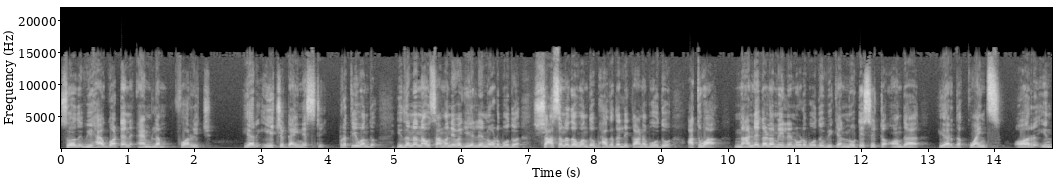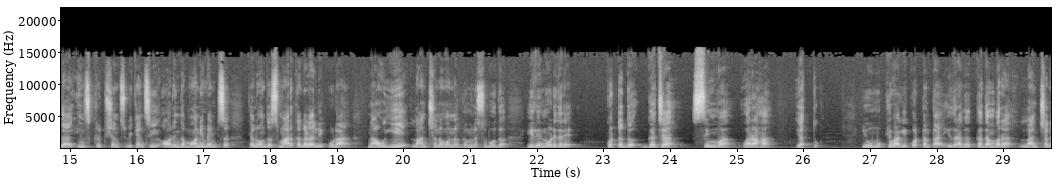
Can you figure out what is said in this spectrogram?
So we have got an emblem for each here each dynasty ಪ್ರತಿಯೊಂದು. ಇದನ್ನು ನಾವು ಸಾಮಾನ್ಯವಾಗಿ ಎಲ್ಲೇ ನೋಡ್ಬೋದು? ಶಾಸನದ ಒಂದು ಭಾಗದಲ್ಲಿ ಕಾಣಬಹುದು ಅಥವಾ ನಾಣ್ಯಗಳ ಮೇಲೆ ನೋಡಬಹುದು. We can notice it on the here the coins or in the inscriptions we can see or in the monuments ಕೆಲವೊಂದು ಸ್ಮಾರಕಗಳಲ್ಲಿ ಕೂಡ ನಾವು ಈ ಲಾಂಛನವನ್ನು ಗಮನಿಸಬಹುದು. ಇಲ್ಲಿ ನೋಡಿದರೆ ಕೊಟ್ಟದ್ದು ಗಜ, ಸಿಂಹ, ವರಹ, ಎತ್ತು. ಇವು ಮುಖ್ಯವಾಗಿ ಕೊಟ್ಟಂಥ ಇದರಾಗ ಕದಂಬರ ಲಾಂಛನ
